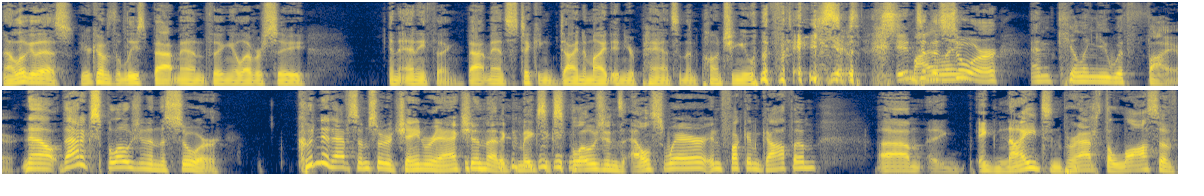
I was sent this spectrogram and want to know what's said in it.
Now look at this. Here comes the least Batman thing you'll ever see in anything. Batman sticking dynamite in your pants and then punching you in the face into the sewer. And killing you with fire. Now, that explosion in the sewer, couldn't it have some sort of chain reaction that it makes explosions elsewhere in fucking Gotham? Um, ignite and perhaps the loss of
